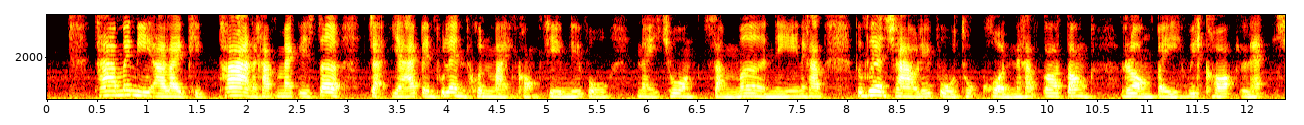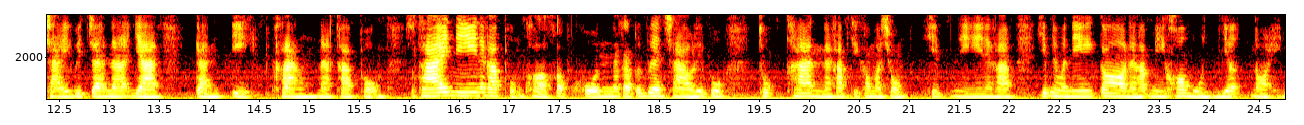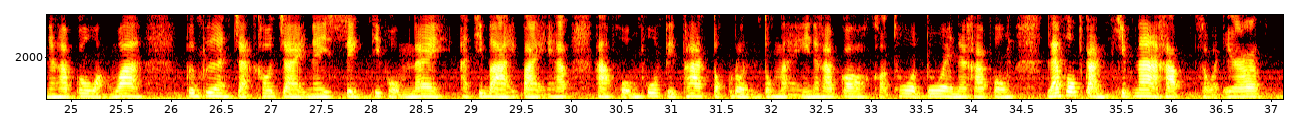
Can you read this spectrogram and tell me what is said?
ถ้าไม่มีอะไรผิดพลาดนะครับแม็กลิสเตอร์จะย้ายเป็นผู้เล่นคนใหม่ของทีมลิเวอร์พูในช่วงซัมเมอร์นี้นะครับเพื่อนๆชาวลิเวอร์พูทุกคนนะครับก็ต้องลองไปวิเคราะห์ และใช้วิจารณญาณกันอีกครั้งนะครับผมสุดท้ายนี้นะครับผมขอขอบคุณนะครับเพื่อนๆชาวลิเวอร์พูทุกท่านนะครับที่เข้ามาชมคลิปนี้นะครับ คลิปในวันนี้ก็นะครับมีข้อมูลเยอะหน่อยนะครับ ก็หวังว่า เพื่อนๆจะเข้าใจในสิ่งที่ผมได้อธิบายไปนะครับ หากผมพูดผิดพลาดตกหล่นตรงไหนนะครับ ก็ขอโทษด้วยนะครับผมและพบกันคลิปหน้าครับ สวัสดีครับ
